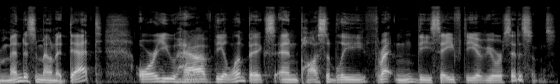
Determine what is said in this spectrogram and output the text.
tremendous amount of debt, or you have the Olympics and possibly threaten the safety of your citizens.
